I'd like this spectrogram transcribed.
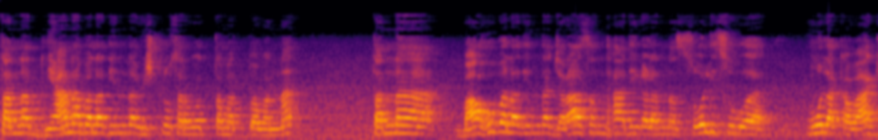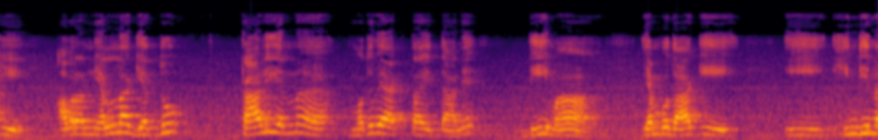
ತನ್ನ ಜ್ಞಾನಬಲದಿಂದ ವಿಷ್ಣು ಸರ್ವೋತ್ತಮತ್ವವನ್ನು ತನ್ನ ಬಾಹುಬಲದಿಂದ ಜರಾಸಂಧಾದಿಗಳನ್ನು ಸೋಲಿಸುವ ಮೂಲಕವಾಗಿ ಅವರನ್ನೆಲ್ಲ ಗೆದ್ದು ಕಾಳಿಯನ್ನು ಮದುವೆ ಆಗ್ತಾ ಇದ್ದಾನೆ ಭೀಮ ಎಂಬುದಾಗಿ ಈ ಹಿಂದಿನ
